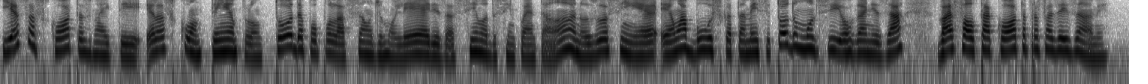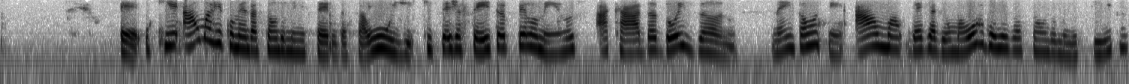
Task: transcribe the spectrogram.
E essas cotas, Maite, elas contemplam toda a população de mulheres acima dos 50 anos? Ou assim, é, é uma busca também, se todo mundo se organizar, vai faltar cota para fazer exame? É, o que há uma recomendação do Ministério da Saúde que seja feita pelo menos a cada dois anos. Né? Então, assim, há uma, deve haver uma organização do município,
